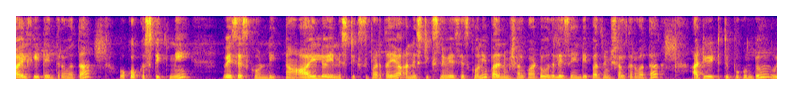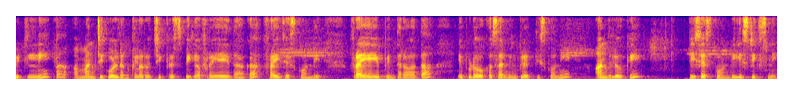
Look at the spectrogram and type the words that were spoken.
ఆయిల్ హీట్ అయిన తర్వాత ఒక్కొక్క స్టిక్ని వేసేసుకోండి. ఆయిల్లో ఎన్ని స్టిక్స్ పడతాయో అన్ని స్టిక్స్ని వేసేసుకొని పది నిమిషాల పాటు వదిలేసేయండి. పది నిమిషాల తర్వాత అటు ఇటు తిప్పుకుంటూ వీటిని మంచి గోల్డెన్ కలర్ వచ్చి క్రిస్పీగా ఫ్రై అయ్యేదాకా ఫ్రై చేసుకోండి. ఫ్రై అయిపోయిన తర్వాత ఇప్పుడు ఒక సర్వింగ్ ప్లేట్ తీసుకొని అందులోకి తీసేసుకోండి ఈ స్టిక్స్ని.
